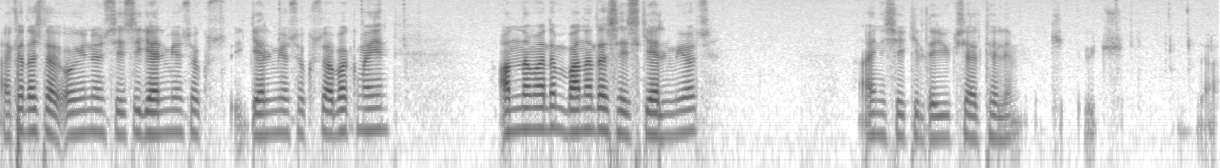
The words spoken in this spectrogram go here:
Arkadaşlar oyunun sesi gelmiyorsa gelmiyorsa kusura bakmayın. Anlamadım bana da ses gelmiyor. Aynı şekilde yükseltelim. 2 3 4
